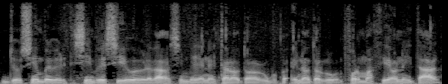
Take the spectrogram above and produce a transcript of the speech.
Yo siempre, siempre he sido, ¿verdad? Siempre he estado en otra, en otra formación y tal.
